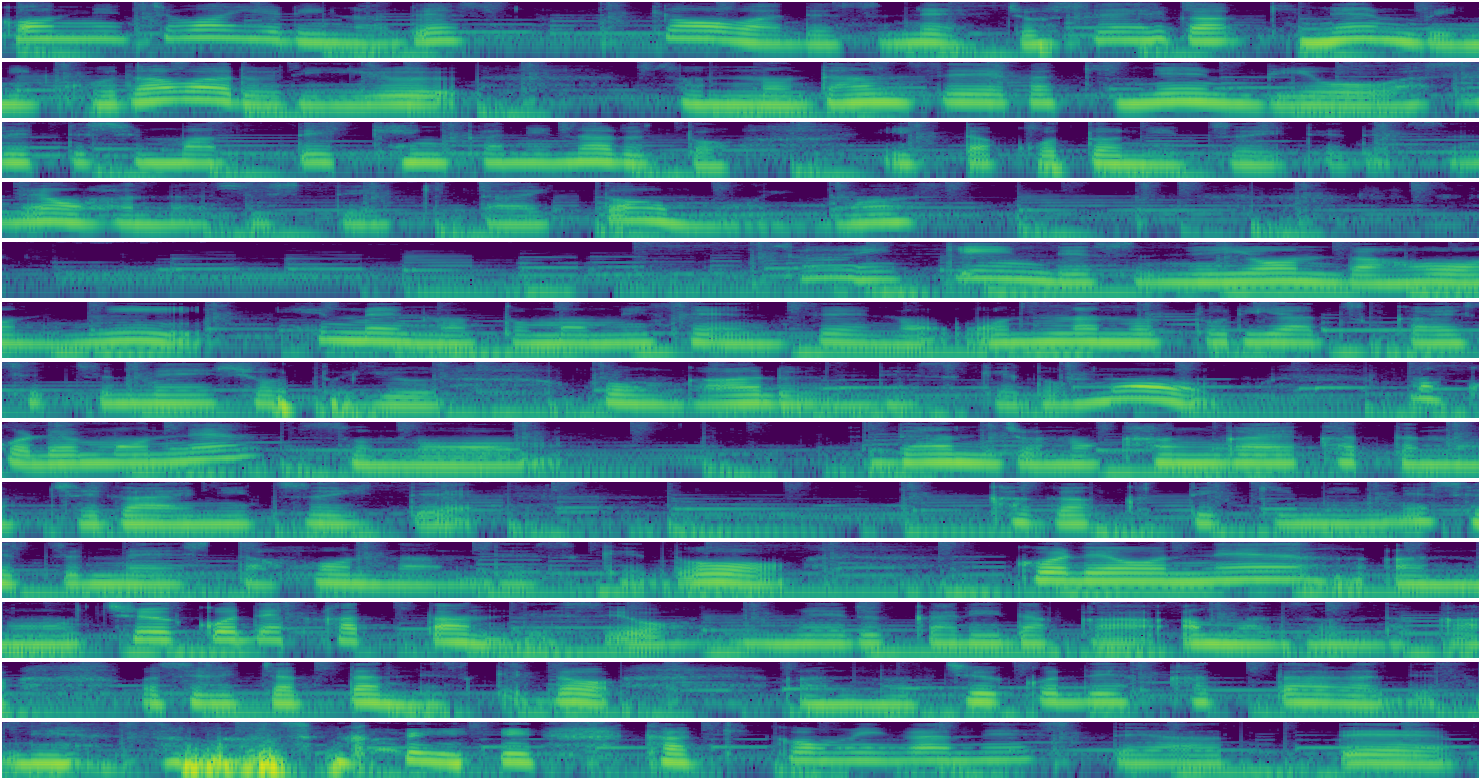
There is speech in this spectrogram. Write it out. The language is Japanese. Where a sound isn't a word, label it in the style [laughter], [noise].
こんにちはゆりなです。今日はですね女性が記念日にこだわる理由その男性が記念日を忘れてしまって喧嘩になるといったことについてですねお話ししていきたいと思います。最近ですね読んだ本に姫野智美先生の女の取扱説明書という本があるんですけども、まあ、これもねその男女の考え方の違いについて科学的にね説明した本なんですけどこれをねあの中古で買ったんですよ。メルカリだかアマゾンだか忘れちゃったんですけどあの中古で買ったらですね [laughs] そのすごい [laughs] 書き込みがねしてあって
